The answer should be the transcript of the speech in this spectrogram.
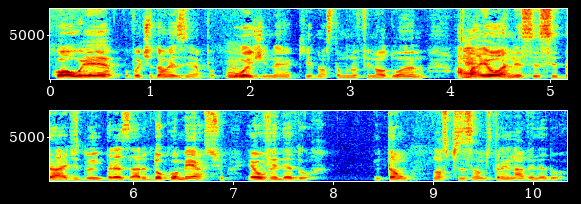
qual é, vou te dar um exemplo, hum. hoje, né, que nós estamos no final do ano, a é. maior necessidade do empresário do comércio é o vendedor. Então, nós precisamos treinar vendedor.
